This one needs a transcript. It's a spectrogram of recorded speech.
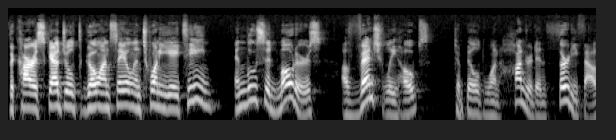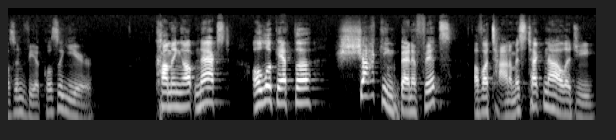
The car is scheduled to go on sale in 2018, and Lucid Motors eventually hopes to build 130,000 vehicles a year. Coming up next, a look at the shocking benefits of autonomous technology.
